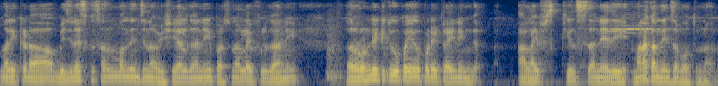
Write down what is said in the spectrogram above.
మరి ఇక్కడ బిజినెస్కి సంబంధించిన విషయాలు కానీ పర్సనల్ లైఫ్లు కానీ రెండింటికి ఉపయోగపడే ట్రైనింగ్ ఆ లైఫ్ స్కిల్స్ అనేది మనకు అందించబోతున్నారు.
